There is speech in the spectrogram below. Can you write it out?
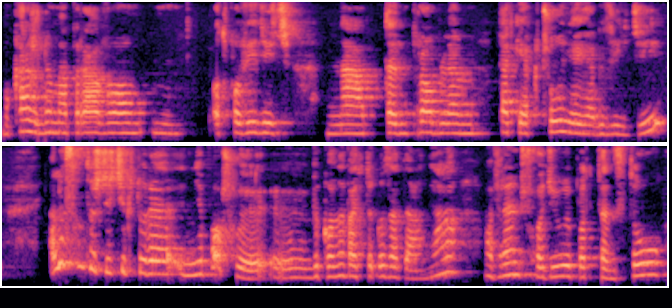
bo każdy ma prawo mm, odpowiedzieć na ten problem tak, jak czuje, jak widzi. Ale są też dzieci, które nie poszły y, wykonywać tego zadania, a wręcz wchodziły pod ten stół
